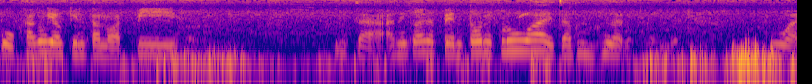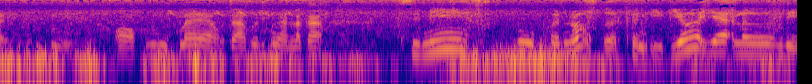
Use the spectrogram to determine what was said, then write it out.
ปลูกครั้งเดียวกินตลอดปีจ้ะอันนี้ก็จะเป็นต้นกล้วยจ้ะเพื่อนๆกล้วยออกลูกแล้วจ้ะเพื่อนๆแล้วก็ สิมีลูกเพิ่นเนาะเกิดขึ้นอีกเยอะแยะเลยดิ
